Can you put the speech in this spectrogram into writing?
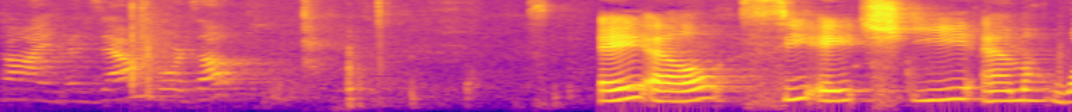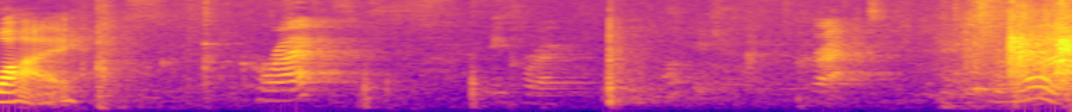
Time. Pens down. Boards up. A L C H E M Y. Correct. Incorrect. Correct. All right.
